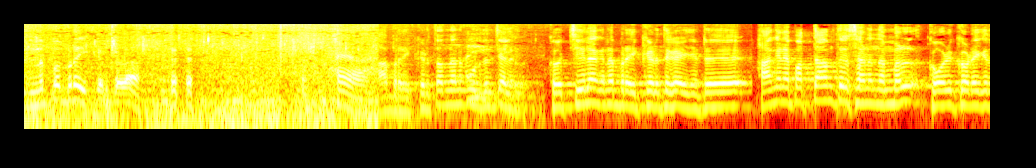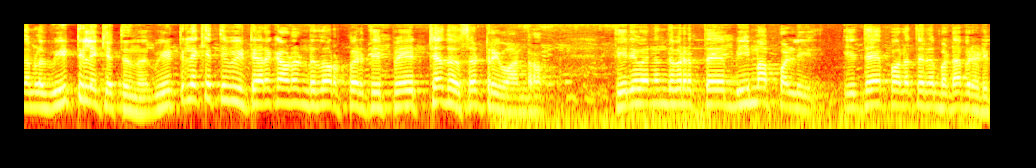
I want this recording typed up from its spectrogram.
ഇന്നിപ്പോ ബ്രേക്ക് എടുത്തതാ. ആ ബ്രേക്ക് എടുത്താണ് കൂടുതൽ ചെലവ്. കൊച്ചിയിൽ അങ്ങനെ ബ്രേക്ക് എടുത്ത് കഴിഞ്ഞിട്ട് അങ്ങനെ പത്താമത്തെ ദിവസമാണ് നമ്മൾ കോഴിക്കോടേക്ക് നമ്മൾ വീട്ടിലേക്ക് എത്തുന്നത്. വീട്ടിലേക്ക് എത്തി വീട്ടുകാരൊക്കെ അവിടെ ഉണ്ടെന്ന് ഉറപ്പുവരുത്തി. പേറ്റ ദിവസം ട്രിവാൻഡ്രം. തിരുവനന്തപുരത്ത് ഭീമാപ്പള്ളിയിൽ ഇതേപോലെ തന്നെ ബഡാ പരിപാടി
